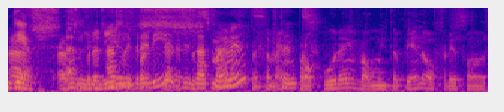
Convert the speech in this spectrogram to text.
às, às, às livrarias. Às livrarias, exatamente. Semana. Portanto, também Portanto, procurem, vale muito a pena, ofereçam aos,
